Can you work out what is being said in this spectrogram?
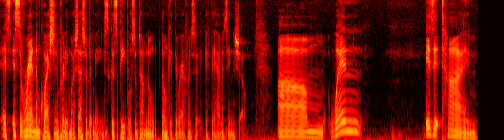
it's it's a random question, pretty much. That's what it means because people sometimes don't don't get the reference if they haven't seen the show. Um, when is it time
